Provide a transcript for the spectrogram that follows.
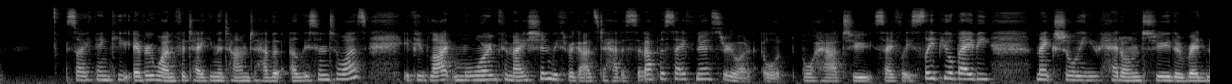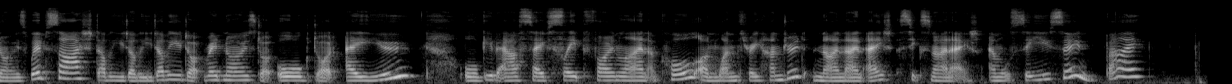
So thank you everyone for taking the time to have a, a, listen to us. If you'd like more information with regards to how to set up a safe nursery or, or, or how to safely sleep your baby, make sure you head on to the Red Nose website, www.rednose.org.au or give our Safe Sleep phone line a call on 1300 998 698 and we'll see you soon. Bye.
